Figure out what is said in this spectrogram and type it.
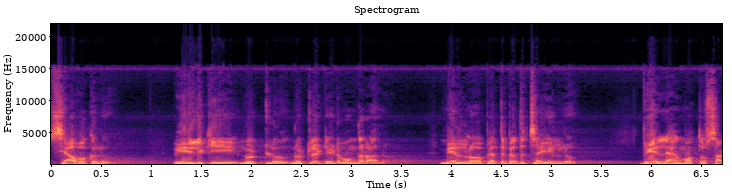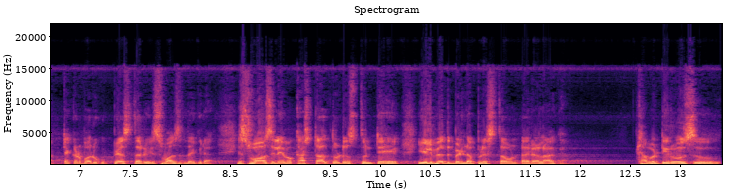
సేవకులు వేలికి నొట్లు నొట్లు అంటే ఉంగరాలు మెల్లో పెద్ద పెద్ద చైన్లు వేళ్ళ మొత్తం సట్ట ఇక్కడ వరకు ఉప్పేస్తారు విశ్వాసుల దగ్గర? విశ్వాసులు ఏమో కష్టాలతో వస్తుంటే వీళ్ళు పెద్ద బిల్డప్లు ఇస్తూ ఉంటారు ఎలాగా? కాబట్టి ఈరోజు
